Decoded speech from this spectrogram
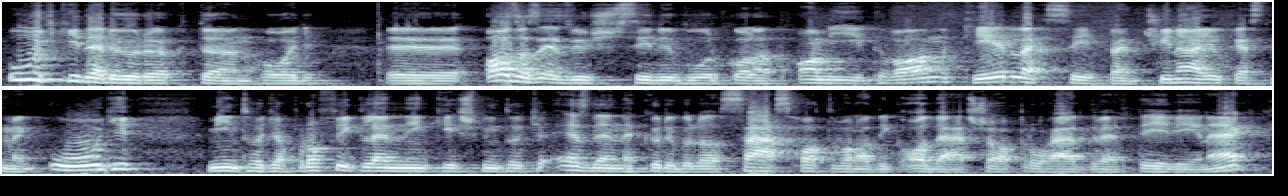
úgy kiderül rögtön, hogy az az ezüst színű burkolat, ami itt van, kérlek szépen csináljuk ezt meg úgy, mint hogy a profik lennénk, és mint hogyha ez lenne körülbelül a 160. adása a Pro Hardware TV-nek,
